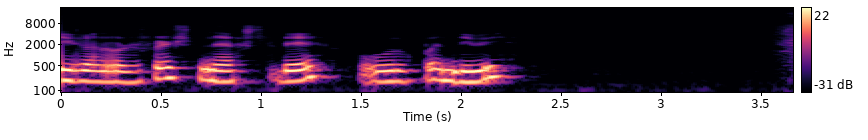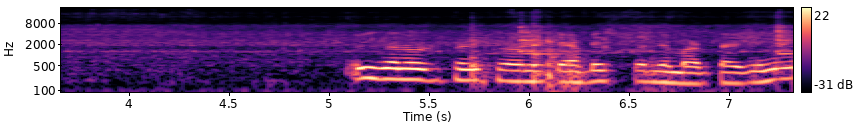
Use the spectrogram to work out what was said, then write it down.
ಈಗ ನೋಡಿ ಫ್ರೆಂಡ್ಸ್ ನೆಕ್ಸ್ಟ್ ಡೇ ಊರಿಗೆ ಬಂದೀವಿ. ಈಗ ನೋಡಿ ಫ್ರೆಂಡ್ಸ್ ನಾನು ಕ್ಯಾಬೇಜ್ ಪಲ್ಯ ಮಾಡ್ತಾಯಿದ್ದೀನಿ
